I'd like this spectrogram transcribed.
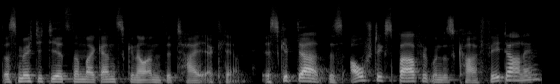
das möchte ich dir jetzt nochmal ganz genau im Detail erklären. Es gibt ja das Aufstiegs-BAföG und das KfW-Darlehen.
